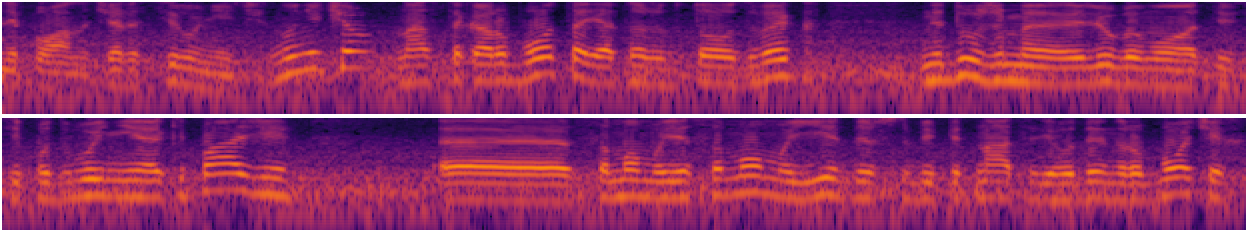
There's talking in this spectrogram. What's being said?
непогано, через цілу ніч. Ну нічого, у нас така робота, я теж до того звик. Не дуже ми любимо ці всі подвійні екіпажі. Е, самому є самому, їздиш собі 15 годин робочих.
